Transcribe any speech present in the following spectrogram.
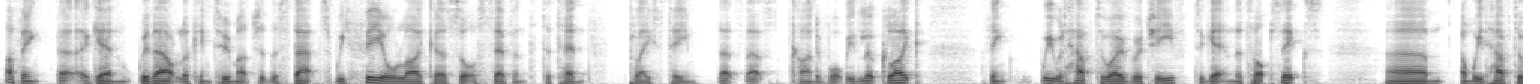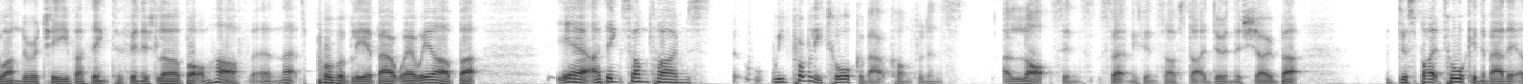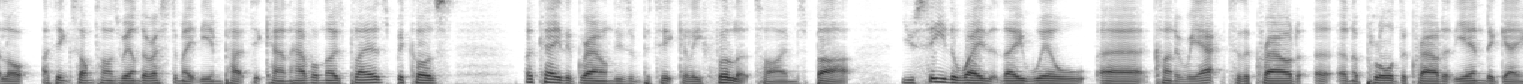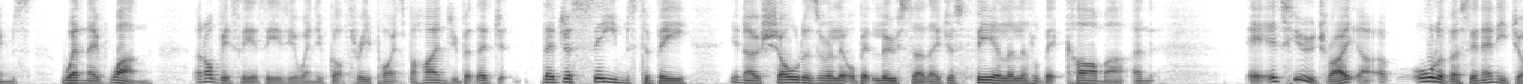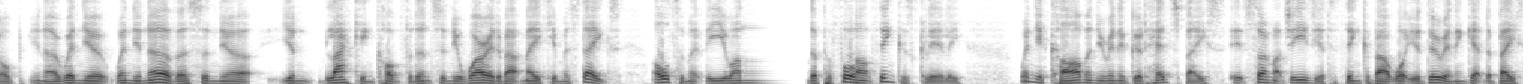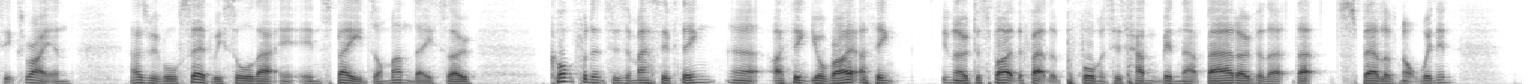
I think uh, again, without looking too much at the stats, we feel like a sort of seventh to tenth place team. That's that's kind of what we look like. I think we would have to overachieve to get in the top six, um, and we'd have to underachieve, I think, to finish lower bottom half, and that's probably about where we are. But yeah, I think sometimes we probably talk about confidence a lot since certainly since I've started doing this show, but despite talking about it a lot, I think sometimes we underestimate the impact it can have on those players because, okay, the ground isn't particularly full at times, but you see the way that they will uh, kind of react to the crowd uh, and applaud the crowd at the end of games when they've won. And obviously, it's easier when you've got three points behind you, but there, there just seems to be, you know, shoulders are a little bit looser. They just feel a little bit calmer. And it's huge, right? Uh, all of us in any job, you know, when you're when you're nervous and you're you're lacking confidence and you're worried about making mistakes, ultimately you underperform, can't think as clearly. When you're calm and you're in a good headspace, it's so much easier to think about what you're doing and get the basics right. And as we've all said, we saw that in, spades on Monday. So confidence is a massive thing. Uh, I think you're right. I think you know, despite the fact that performances hadn't been that bad over that that spell of not winning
